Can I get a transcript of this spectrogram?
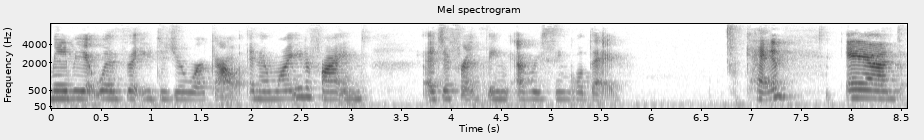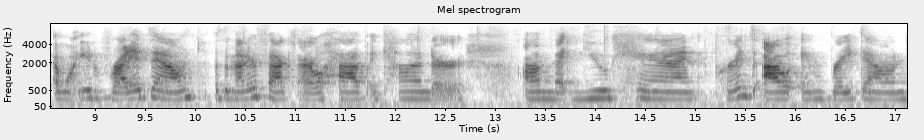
Maybe it was that you did your workout, and I want you to find a different thing every single day. Okay, and I want you to write it down. As a matter of fact, I'll have a calendar um, that you can print out and write down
